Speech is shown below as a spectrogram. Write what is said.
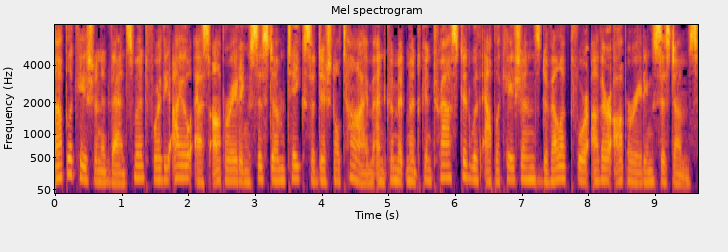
Application advancement for the iOS operating system takes additional time and commitment contrasted with applications developed for other operating systems.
